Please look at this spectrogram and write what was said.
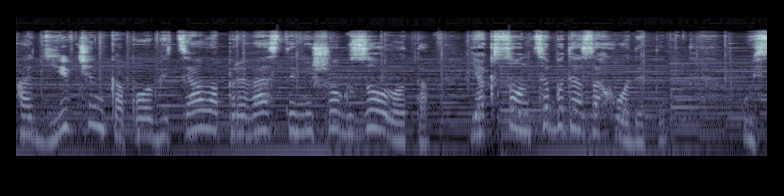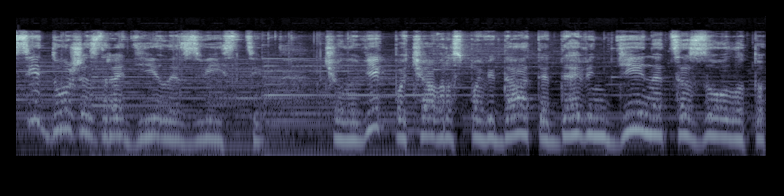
А дівчинка пообіцяла привезти мішок золота, як сонце буде заходити. Усі дуже зраділи звісті. Чоловік почав розповідати, де він діне це золото,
